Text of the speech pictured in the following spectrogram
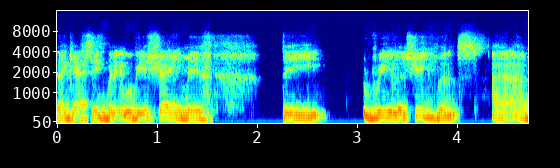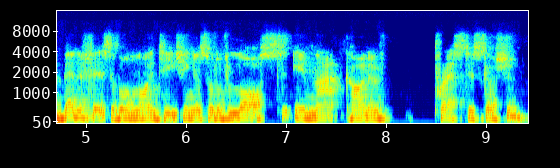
they're getting. But it would be a shame if the real achievements uh, and benefits of online teaching are sort of lost in that kind of press discussion.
